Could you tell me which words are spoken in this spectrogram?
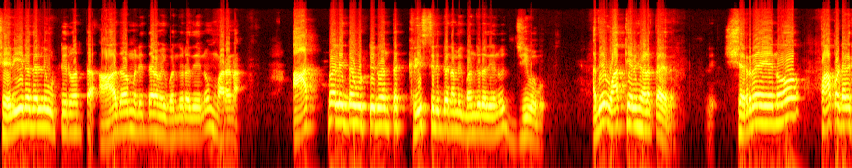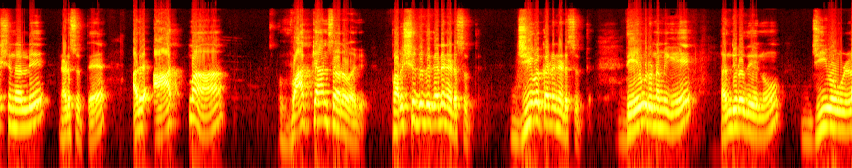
ಶರೀರದಲ್ಲಿ ಹುಟ್ಟಿರುವಂತ ಆದಾಮಲಿದ್ದ ನಮಗೆ ಬಂದಿರೋದೇನು ಮರಣ. ಆತ್ಮಲಿದ್ದ ಹುಟ್ಟಿರುವಂತ ಕ್ರಿಸ್ತಲಿದ್ದ ನಮಗೆ ಬಂದಿರೋದೇನು ಜೀವವು. ಅದೇ ವಾಕ್ಯಲ್ಲಿ ಹೇಳ್ತಾ ಇದೆ. ಶರೀರ ಏನೋ ಪಾಪ ಡೈರೆಕ್ಷನ್ ಅಲ್ಲಿ ನಡೆಸುತ್ತೆ, ಆದ್ರೆ ಆತ್ಮ ವಾಕ್ಯಾನುಸಾರವಾಗಿ ಪರಿಶುದ್ಧದ ಕಡೆ ನಡೆಸುತ್ತೆ, ಜೀವ ಕಡೆ ನಡೆಸುತ್ತೆ. ದೇವರು ನಮಗೆ ತಂದಿರೋದೇನು? ಜೀವವುಳ್ಳ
